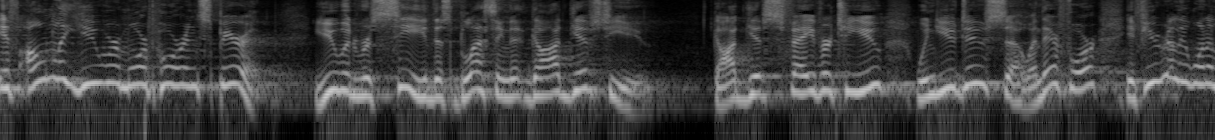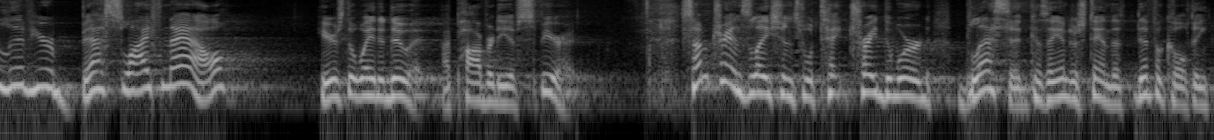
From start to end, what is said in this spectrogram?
if only you were more poor in spirit, you would receive this blessing that God gives to you. God gives favor to you when you do so. And therefore, if you really want to live your best life now, here's the way to do it by poverty of spirit. Some translations will take, trade the word blessed because they understand the difficulty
